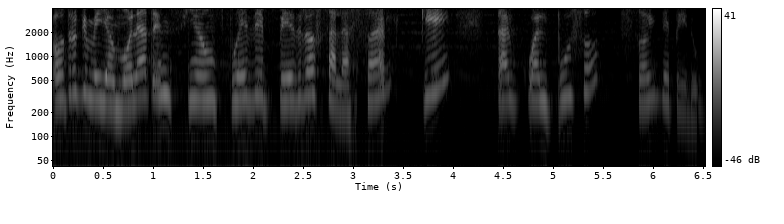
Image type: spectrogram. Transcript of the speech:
otro que me llamó la atención fue de Pedro Salazar, que tal cual puso, soy de Perú.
